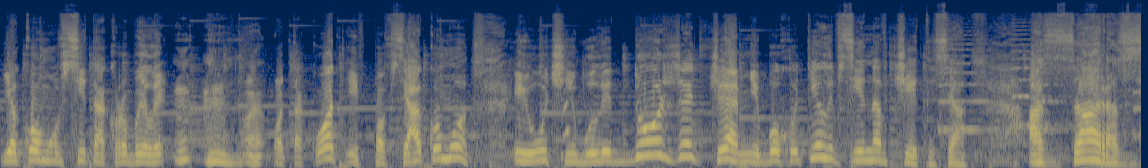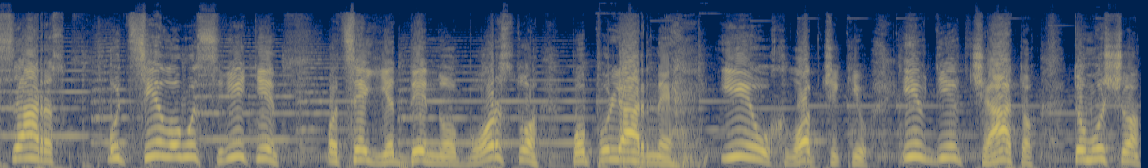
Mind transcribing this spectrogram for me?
якому всі так робили е, отак от і по всякому. І учні були дуже чемні, бо хотіли всі навчитися. А зараз, зараз у цілому світі оце єдиноборство популярне і у хлопчиків, і в дівчаток, тому що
